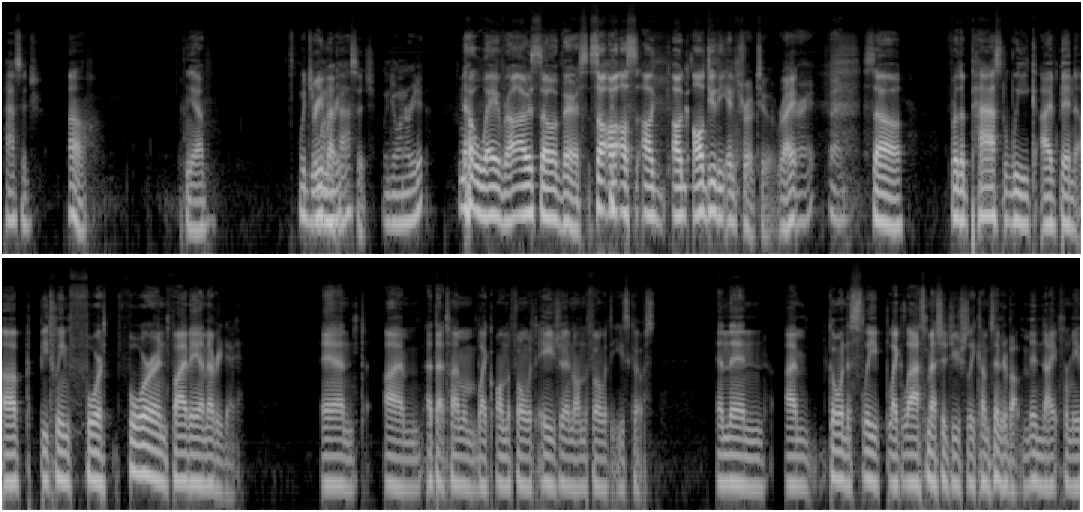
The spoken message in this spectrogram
passage. Oh, yeah. Would you Read my read? passage. Would you want to read it? No way, bro. I was so embarrassed. So I'll I'll I'll, I'll, I'll do the intro to it, right? All right. Go ahead. So for the past week, I've been up between four four and five a.m. every day, and I'm at that time I'm like on the phone with Asia and on the phone with the East Coast, and then I'm going to sleep. Like last message usually comes in at about midnight for me,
